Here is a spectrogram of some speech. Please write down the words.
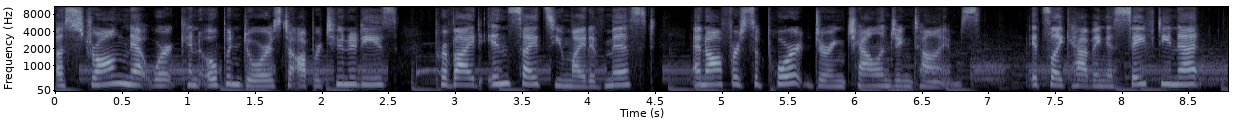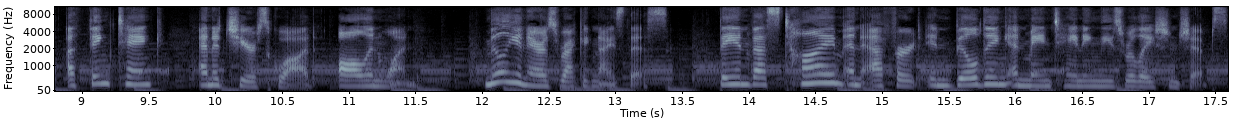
A strong network can open doors to opportunities, provide insights you might have missed, and offer support during challenging times. It's like having a safety net, a think tank, and a cheer squad, all in one. Millionaires recognize this. They invest time and effort in building and maintaining these relationships.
